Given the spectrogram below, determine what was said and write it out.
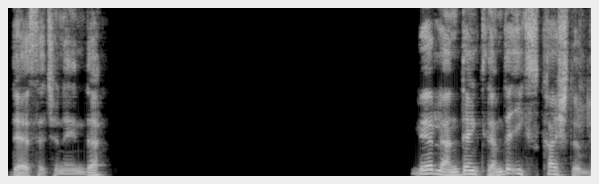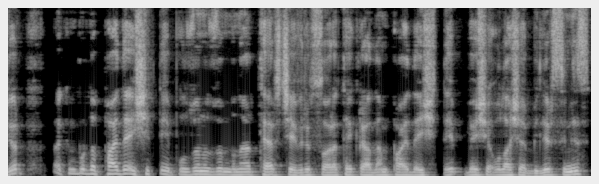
D seçeneğinde. Verilen denklemde x kaçtır diyor. Bakın burada payda eşitleyip uzun uzun bunları ters çevirip sonra tekrardan payda eşitleyip 5'e ulaşabilirsiniz.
